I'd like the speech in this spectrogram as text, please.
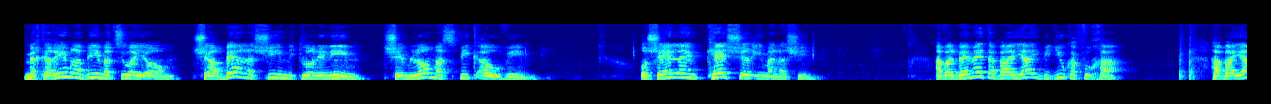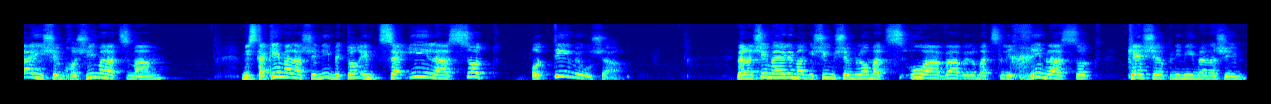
מחקרים רבים מצאו היום שהרבה אנשים מתלוננים שהם לא מספיק אהובים או שאין להם קשר עם אנשים. אבל באמת הבעיה היא בדיוק הפוכה. הבעיה היא שהם חושבים על עצמם מסתכלים על השני בתור אמצעי לעשות אותי מאושר. והאנשים האלה מרגישים שהם לא מצאו אהבה ולא מצליחים לעשות קשר פנימי עם אנשים.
